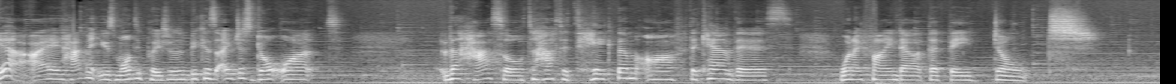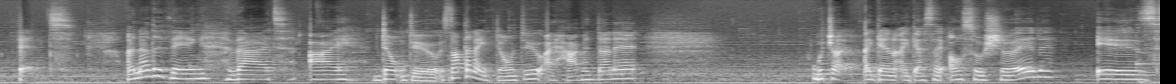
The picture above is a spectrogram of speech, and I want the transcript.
yeah, I haven't used multi-placers because I just don't want the hassle to have to take them off the canvas when I find out that they don't Another thing that I don't do, it's not that I don't do, I haven't done it, which I, again, I guess I also should, is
